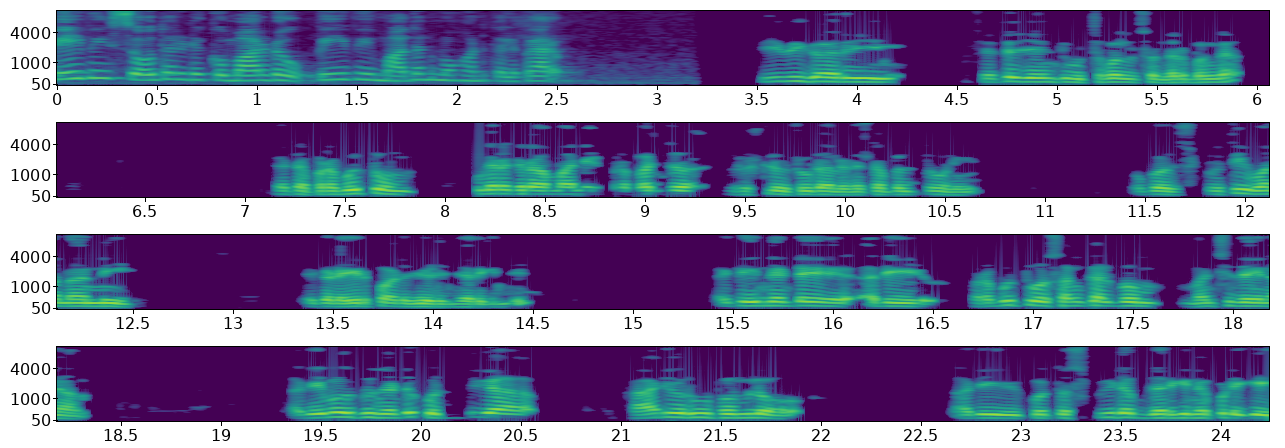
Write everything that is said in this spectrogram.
పివి సోదరుడి కుమారుడు పివి మదన్ మోహన్ తెలిపారు. పివి గారి శత జయంతి ఉత్సవాల సందర్భంగా గత ప్రభుత్వం ఉంగర గ్రామాన్ని ప్రపంచ దృష్టిలో చూడాలనే తపలతోని ఒక స్మృతి వనాన్ని ఇక్కడ ఏర్పాటు చేయడం జరిగింది. అయితే ఏంటంటే అది ప్రభుత్వ సంకల్పం మంచిదైనా అది ఏమవుతుందంటే కొద్దిగా కార్యరూపంలో అది కొంత స్పీడప్ జరిగినప్పటికీ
